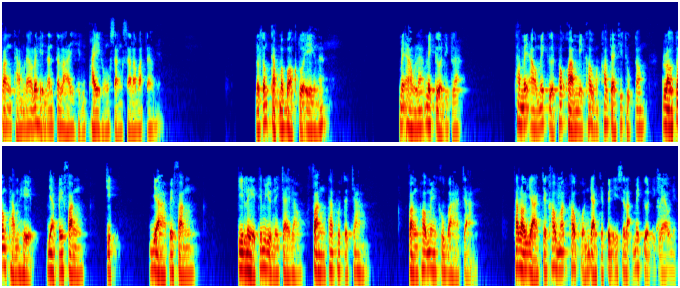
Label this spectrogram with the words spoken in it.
ฟังธรรมแล้วเราเห็นอันตรายเห็นภัยของสังสารวัฏแล้วเนี่ย เราต้องกลับมาบอกตัวเองนะ ไม่เอาแล้วไม่เกิดอีกแล้วถ้าไม่เอาไม่เกิด เพราะความมีเข้าเข้าใจที่ถูกต้อง เราต้องทำเหตุ อย่าไปฟังจิต อย่าไปฟังกิเลสที่มีอยู่ในใจเรา ฟังพระพุทธเจ้า ฟังพ่อแม่ครูบาอาจารย์ ถ้าเราอยากจะเข้ามรรคเข้าผล อยากจะเป็นอิสระไม่เกิดอีกแล้วเนี่ย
